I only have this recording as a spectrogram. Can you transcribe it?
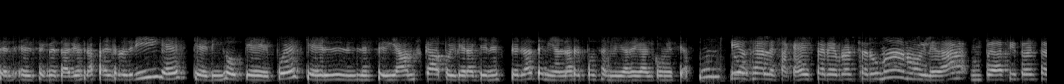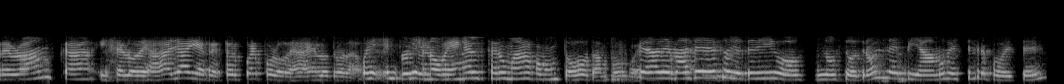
el secretario Rafael Rodríguez, que dijo que pues que él le cedía a AMSCA porque era quien espera, tenían la responsabilidad legal con ese asunto. Sí, o sea, le sacas el cerebro al ser humano y le das un pedacito del cerebro a AMSCA y se lo dejas allá y el resto del cuerpo lo dejas en el otro lado. Pues, porque no ven el ser humano como un todo tampoco. Pero además de eso, yo te digo, nosotros le enviamos este reporte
